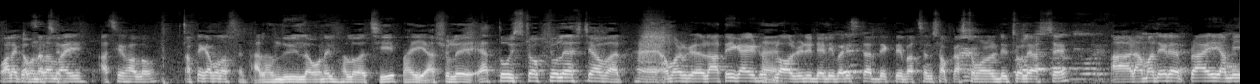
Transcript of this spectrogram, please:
ওয়ালাইকুম আসসালাম ভাই? আছি ভালো। আপনি কেমন আছেন? আলহামদুলিল্লাহ অনেক ভালো আছি। ভাই আসলে এত স্টক চলে আসছে আবার। হ্যাঁ আমার রাতেই গাড়ি ঢুকলো হ্যাঁ। অলরেডি ডেলিভারি স্টার দেখতে পাচ্ছেন সব কাস্টমার অলরেডি চলে আসছে। আর আমাদের প্রায় আমি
